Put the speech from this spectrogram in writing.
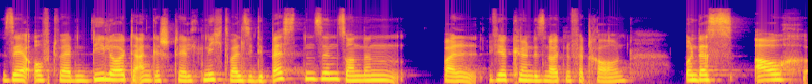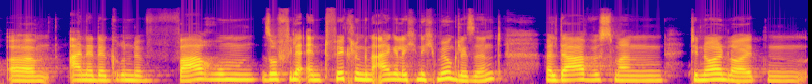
sehr oft werden die Leute angestellt, nicht weil sie die Besten sind, sondern weil wir können diesen Leuten vertrauen. Und das auch ähm, einer der Gründe, warum so viele Entwicklungen eigentlich nicht möglich sind, weil da muss man die neuen Leuten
